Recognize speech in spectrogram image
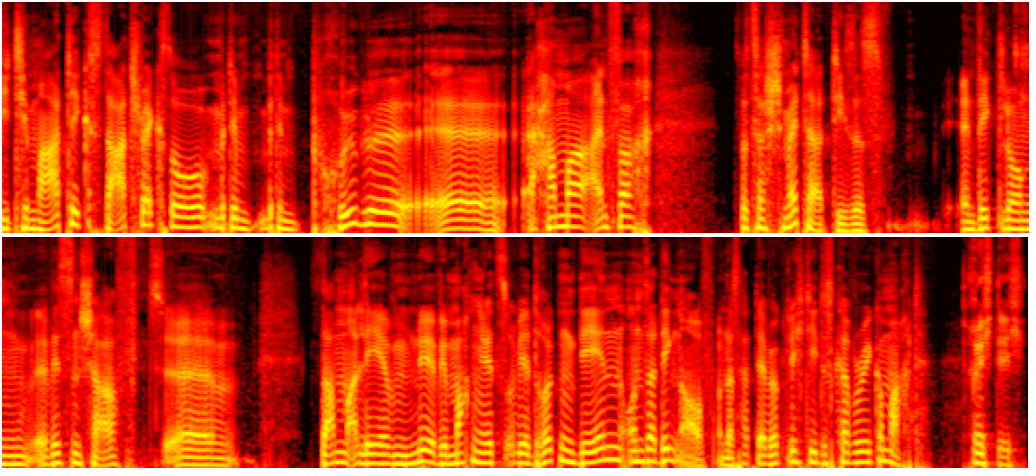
die Thematik Star Trek so mit dem, mit dem Prügelhammer äh, einfach so zerschmettert, dieses Entwicklung, Wissenschaft, äh, Zusammenleben. Nee, wir machen jetzt, wir drücken denen unser Ding auf. Und das hat ja wirklich die Discovery gemacht. Richtig.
